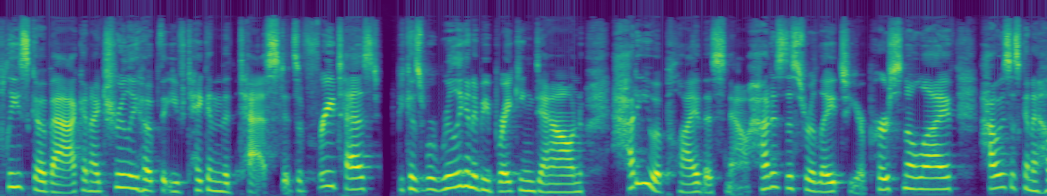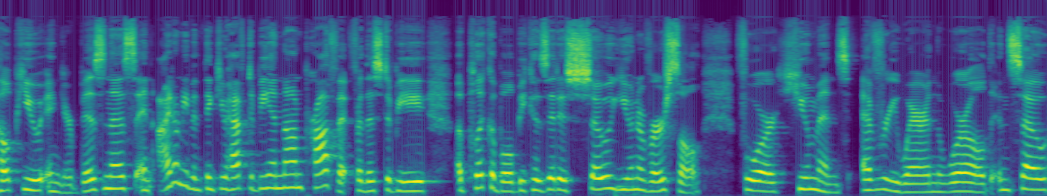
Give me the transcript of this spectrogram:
please go back. And I truly hope that you've taken the test. It's a free test because we're really going to be breaking down how do you apply this now? How does this relate to your personal life? How is this going to help you in your business? And I don't even think you have to be a nonprofit for this to be applicable because it is so universal for humans everywhere in the world. And so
